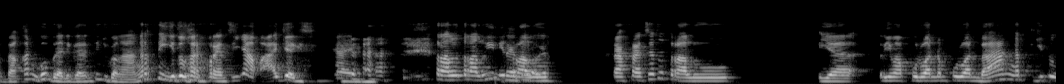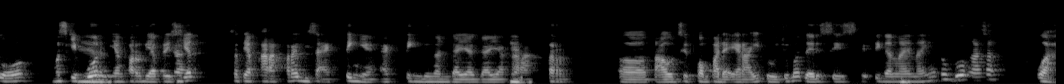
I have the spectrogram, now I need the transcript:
bahkan gue berani garanti juga nggak ngerti gitu referensinya apa aja gitu. Ya, ya. terlalu terlalu ini terlalu referensinya tuh terlalu ya 50-an 60-an banget gitu loh. Meskipun ya. yang perlu diapresiasi setiap karakternya bisa acting ya, acting dengan gaya-gaya ya. karakter uh, tahun sitkom pada era itu. Cuma dari si scripting dan lain-lainnya tuh gue ngerasa, wah,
